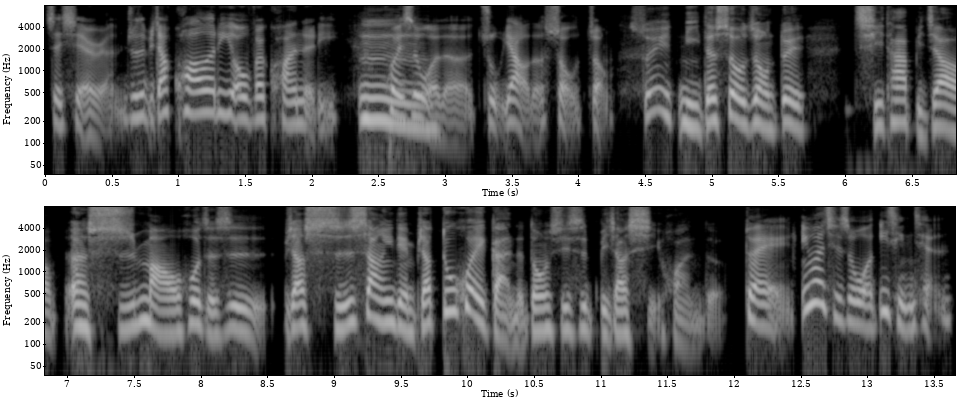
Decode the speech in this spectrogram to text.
这些人，嗯、就是比较 quality over quantity，嗯，会是我的主要的受众。所以你的受众对其他比较呃时髦或者是比较时尚一点、比较都会感的东西是比较喜欢的。对，因为其实我疫情前。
